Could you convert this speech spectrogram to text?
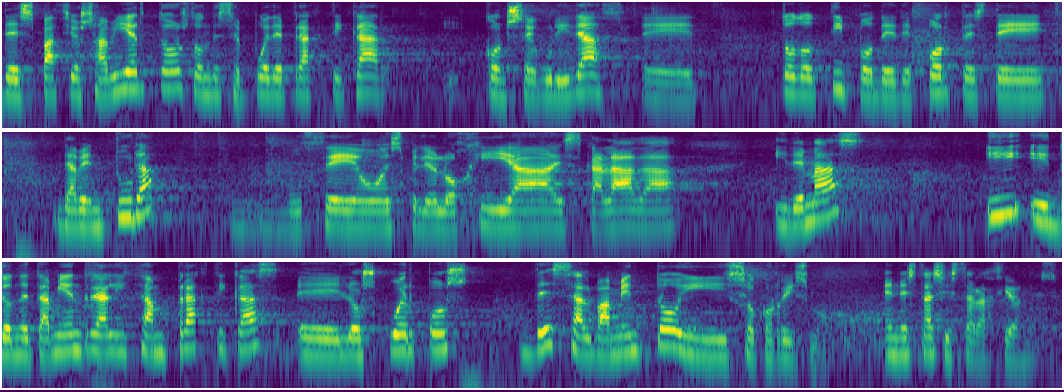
espacios abiertos donde se puede practicar con seguridad eh, todo tipo de deportes de, aventura, buceo, espeleología, escalada y demás y, donde también realizan prácticas eh, los cuerpos de salvamento y socorrismo en estas instalaciones.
